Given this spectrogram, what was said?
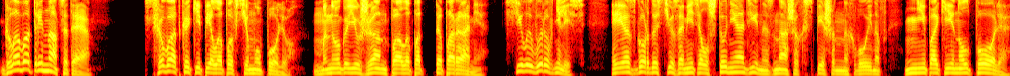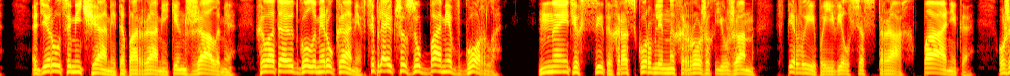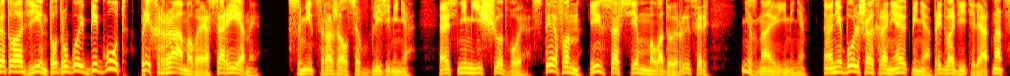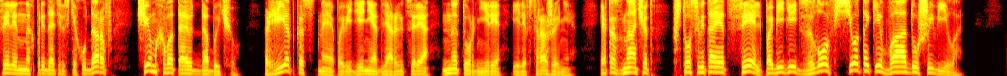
Глава 13. Схватка кипела по всему полю. Много южан пало под топорами. Силы выровнялись, и я с гордостью заметил, что ни один из наших спешенных воинов не покинул поле. Дерутся мечами, топорами, кинжалами, хватают голыми руками, вцепляются зубами в горло. На этих сытых, раскормленных рожах южан впервые появился страх, паника, уже то один, то другой бегут, прихрамывая с арены. Смит сражался вблизи меня, а с ним еще двое — Стефан и совсем молодой рыцарь, не знаю имени. Они больше охраняют меня, предводителя, от нацеленных предательских ударов, чем хватают добычу. Редкостное поведение для рыцаря на турнире или в сражении. Это значит, что святая цель победить зло все-таки воодушевила.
